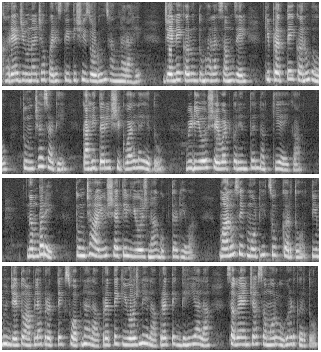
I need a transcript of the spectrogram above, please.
खऱ्या जीवनाच्या परिस्थितीशी जोडून सांगणार आहे. जेणेकरून तुम्हाला समजेल की प्रत्येक अनुभव तुमच्यासाठी काहीतरी शिकवायला येतो. व्हिडिओ शेवटपर्यंत नक्की ऐका. नंबर एक तुमच्या आयुष्यातील योजना गुप्त ठेवा. माणूस एक मोठी चूक करतो. ती म्हणजे तो आपल्या प्रत्येक स्वप्नाला प्रत्येक योजनेला प्रत्येक ध्येयाला सगळ्यांच्या समोर उघड करतो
